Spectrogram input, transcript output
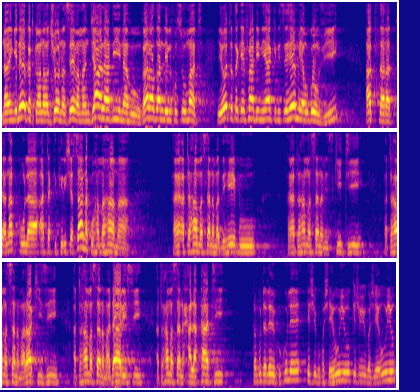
na wengineo katika wanaochuoni wanasema manjala dinahu gharadan lilkhusumat. Yote atakayefanya dini yake ni sehemu ya ugomvi akthara tanakula atakithirisha sana kuhamahama. Atahama sana madhehebu atahama sana misikiti atahama sana marakizi atahama sana madarisi atahama sana halakati. Tamkuta leo yuko kule kesho yuko kwa shehe huyu kesho yuko kwa shehe huyu.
